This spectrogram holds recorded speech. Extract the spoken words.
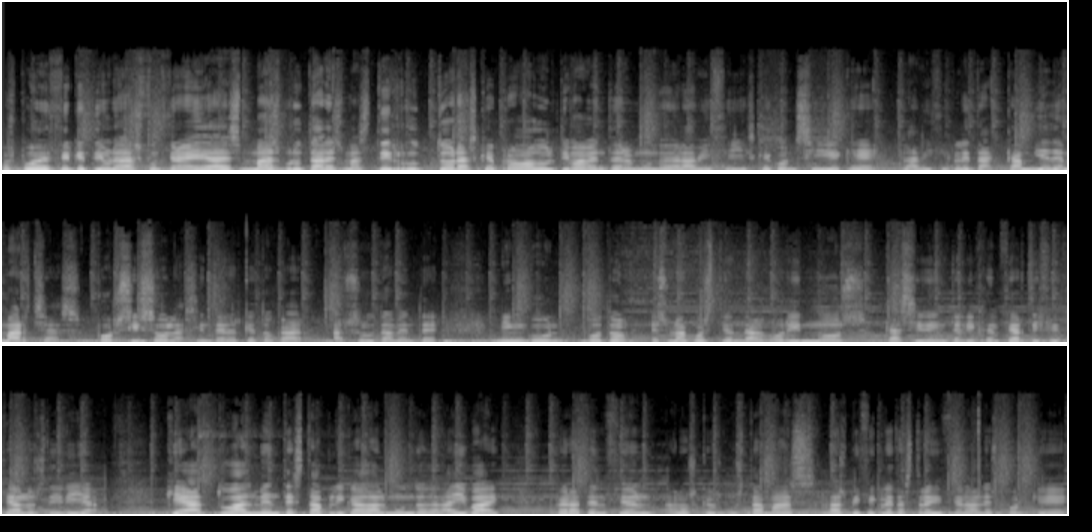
os puedo decir que tiene una de las funcionalidades más brutales, más disruptoras que he probado últimamente en el mundo de la bici y es que consigue que la bicicleta cambie de marchas por sí sola sin tener que tocar absolutamente ningún botón. Es una cuestión de algoritmos, casi de inteligencia artificial os diría, que actualmente está aplicada al mundo de la e-bike, pero atención a los que os gustan más las bicicletas tradicionales porque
